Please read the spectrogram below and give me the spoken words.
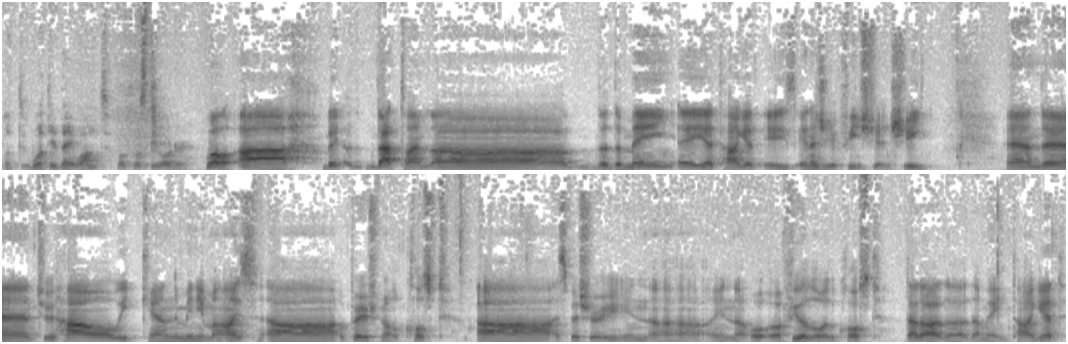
What, what did they want? What was the order? Well, uh, that time uh, the the main area target is energy efficiency, and uh, to how we can minimize uh, operational cost, uh, especially in uh, in uh, fuel oil cost. That are the, the main target.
